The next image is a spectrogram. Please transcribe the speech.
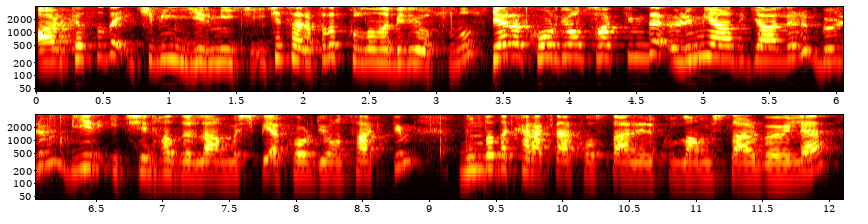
arkası da 2022. İki tarafı da kullanabiliyorsunuz. Diğer akordeon takvimde Ölüm Yadigarları bölüm 1 için hazırlanmış bir akordeon takvim. Bunda da karakter posterleri kullanmışlar böyle.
